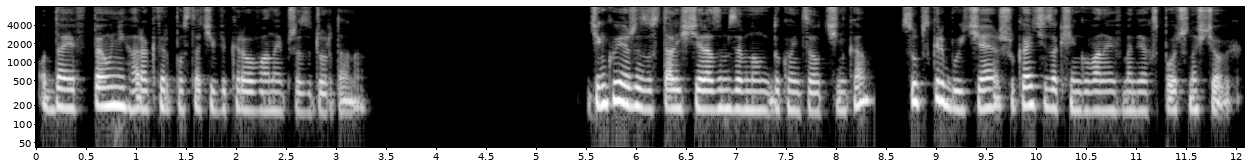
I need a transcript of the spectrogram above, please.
oddaje w pełni charakter postaci wykreowanej przez Jordana. Dziękuję, że zostaliście razem ze mną do końca odcinka. Subskrybujcie, szukajcie zaksięgowanej w mediach społecznościowych.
